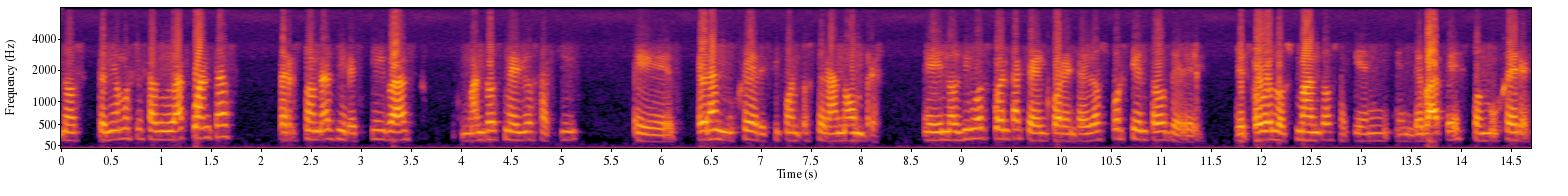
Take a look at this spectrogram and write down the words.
nos teníamos esa duda, ¿cuántas personas directivas, mandos medios aquí, eh, eran mujeres y cuántos eran hombres? Eh, nos dimos cuenta que el 42% de, de todos los mandos aquí en, en debate son mujeres.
